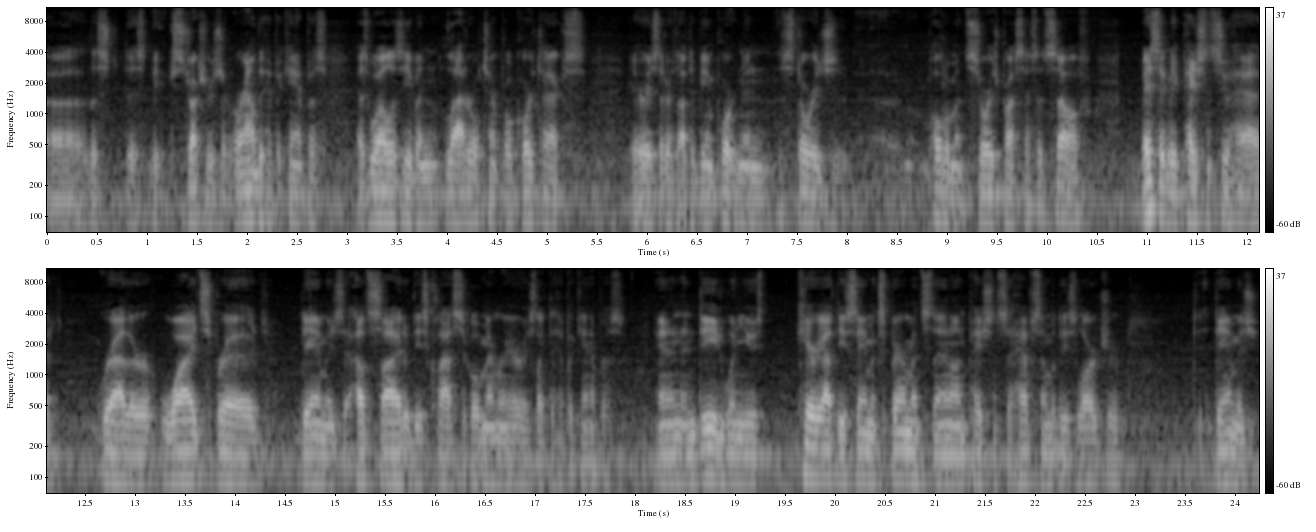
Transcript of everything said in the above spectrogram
uh, the, the, the, structures around the hippocampus, as well as even lateral temporal cortex areas that are thought to be important in the storage, uh, ultimate storage process itself. Basically, patients who had rather widespread damage outside of these classical memory areas like the hippocampus. And indeed, when you carry out these same experiments then on patients that have some of these larger d- damage,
